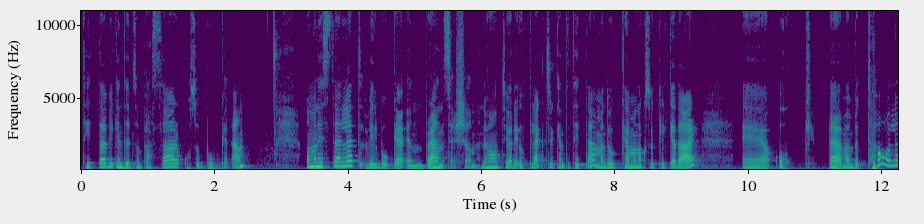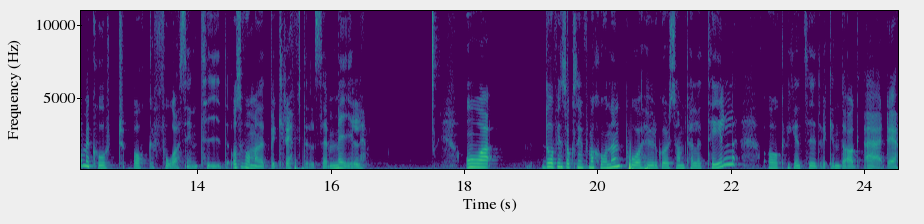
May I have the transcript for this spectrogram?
titta vilken tid som passar och så boka den. Om man istället vill boka en brand session, nu har inte jag det upplagt så jag kan inte titta, men då kan man också klicka där eh, och även betala med kort och få sin tid. Och så får man ett bekräftelsemail och då finns också informationen på hur går samtalet till och vilken tid, vilken dag är det.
